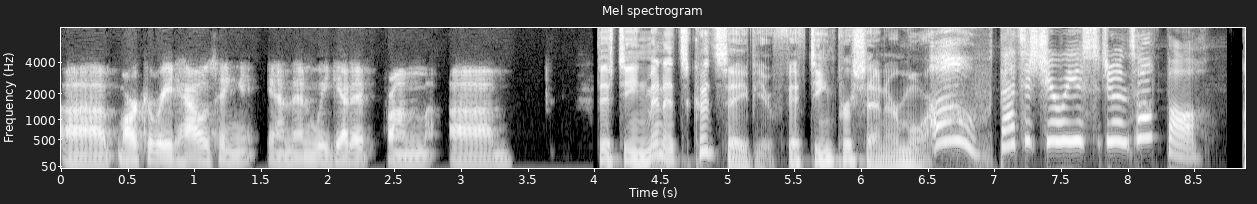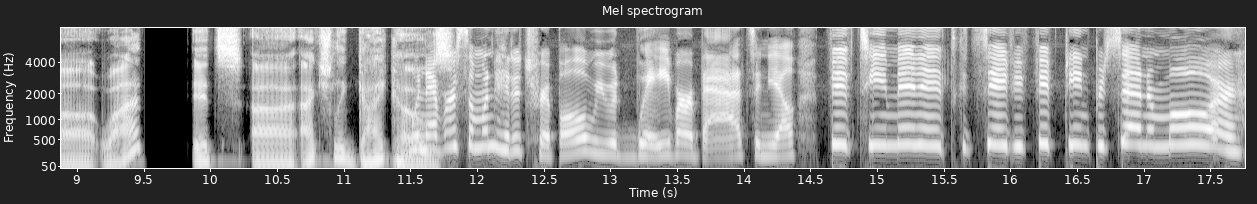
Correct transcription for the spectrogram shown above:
uh, market rate housing. And then we get it from. Um, 15 minutes could save you 15% or more. Oh, that's a cheer we used to do in softball. Uh, what? It's uh, actually Geico. Whenever someone hit a triple, we would wave our bats and yell, 15 minutes could save you 15% or more.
